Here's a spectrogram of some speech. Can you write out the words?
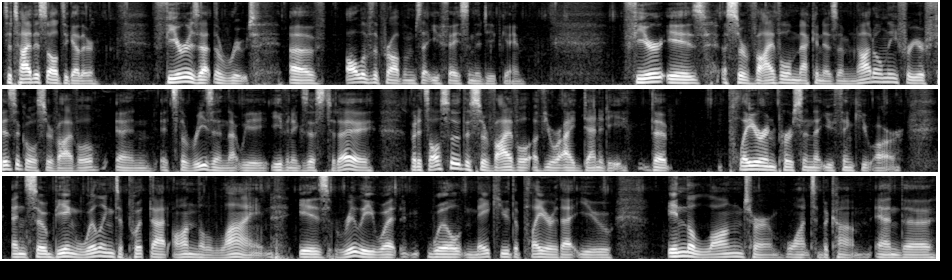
To tie this all together, fear is at the root of all of the problems that you face in the deep game. Fear is a survival mechanism, not only for your physical survival, and it's the reason that we even exist today, but it's also the survival of your identity, the player and person that you think you are. And so being willing to put that on the line is really what will make you the player that you in the long term want to become. And the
